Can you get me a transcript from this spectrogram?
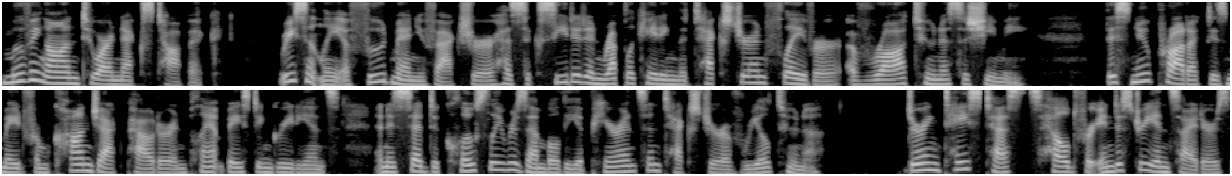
Moving on to our next topic. Recently, a food manufacturer has succeeded in replicating the texture and flavor of raw tuna sashimi. This new product is made from konjac powder and plant based ingredients and is said to closely resemble the appearance and texture of real tuna. During taste tests held for industry insiders,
